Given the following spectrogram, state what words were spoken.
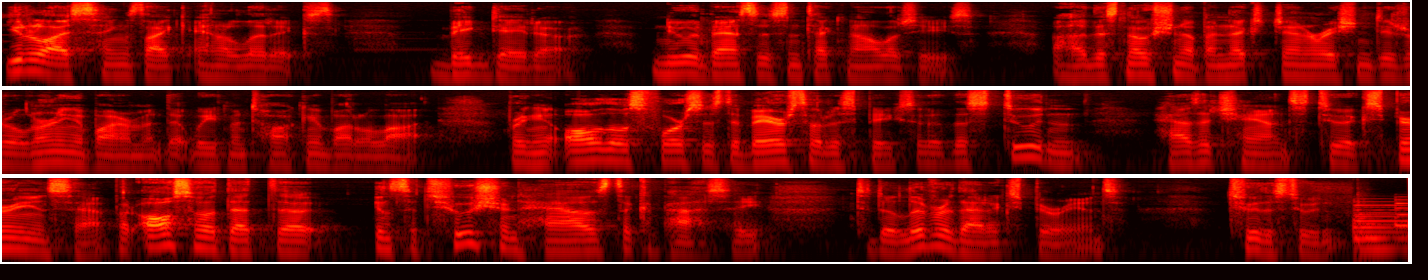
utilize things like analytics, big data, new advances in technologies, uh, this notion of a next generation digital learning environment that we've been talking about a lot, bringing all those forces to bear, so to speak, so that the student has a chance to experience that, but also that the institution has the capacity to deliver that experience to the student.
